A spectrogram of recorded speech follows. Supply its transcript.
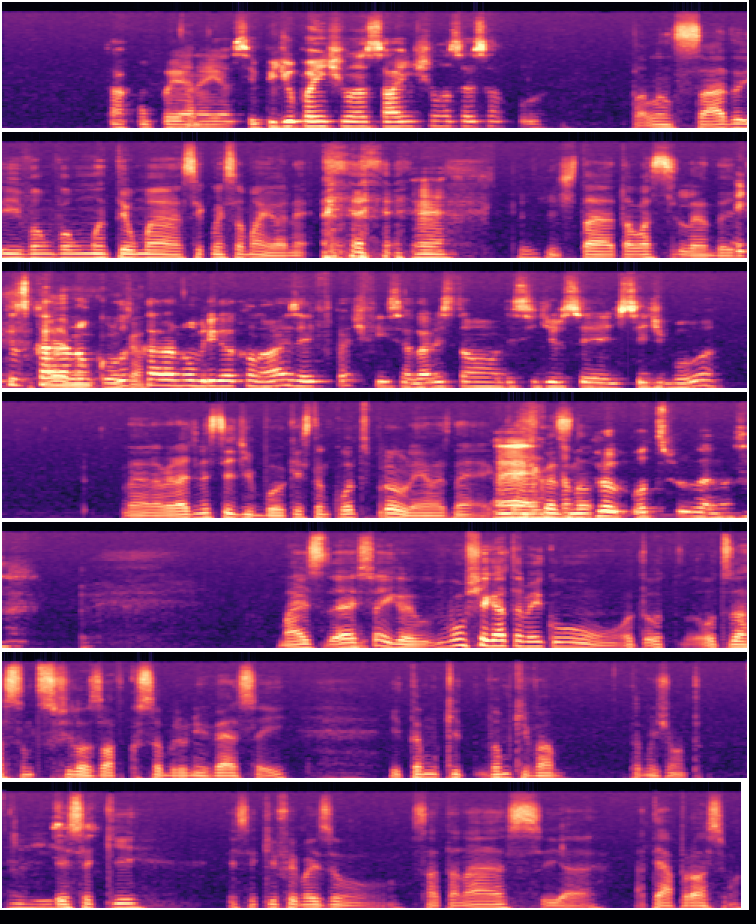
tá acompanhando aí. ó. Você pediu pra gente lançar, a gente lançou essa porra. Tá lançado e vamos, vamos manter uma sequência maior, né? É. A gente tá, tá vacilando aí. É que os caras não, os cara não brigam com nós, aí fica difícil. Agora eles estão decidindo ser, ser de boa. Não, na verdade não é ser de boa, é que eles estão com outros problemas, né? É, então, não... pro, outros problemas. Mas é isso aí, vamos chegar também com outros assuntos filosóficos sobre o universo aí. E tamo que, vamos que vamos. Tamo junto. É esse aqui, esse aqui foi mais um Satanás e a... até a próxima.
